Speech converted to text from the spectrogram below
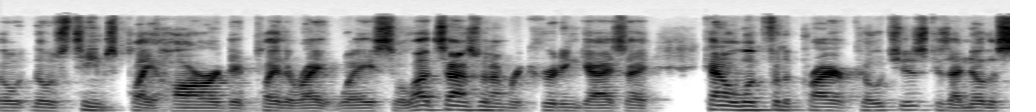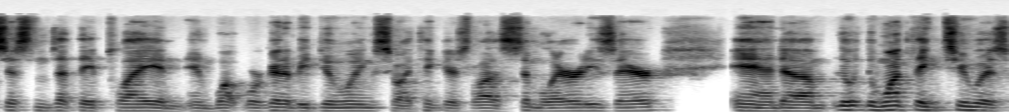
th- those teams play hard. They play the right way. So a lot of times when I'm recruiting guys, I kind of look for the prior coaches because I know the systems that they play and, and what we're going to be doing. So I think there's a lot of similarities there. And um, the, the one thing too is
